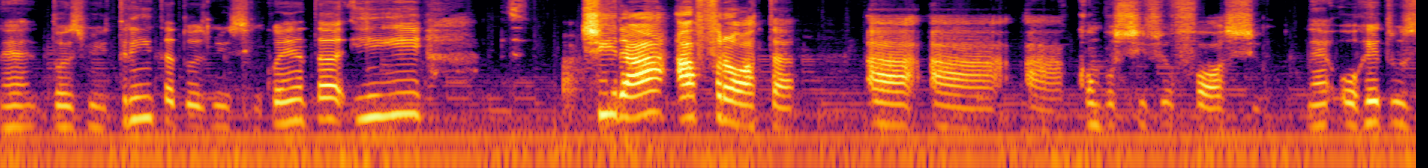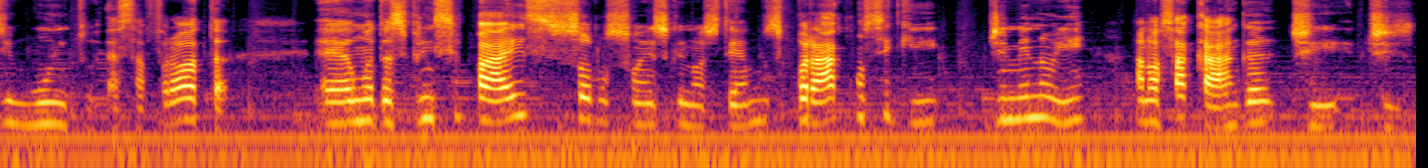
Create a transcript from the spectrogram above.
né? 2030, 2050, e tirar a frota a, a, a combustível fóssil, né? ou reduzir muito essa frota é uma das principais soluções que nós temos para conseguir diminuir a nossa carga de, de,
